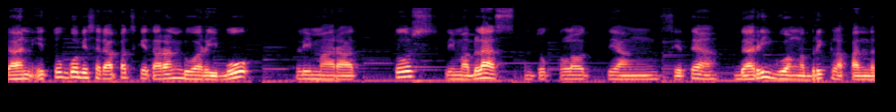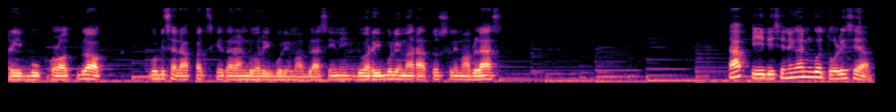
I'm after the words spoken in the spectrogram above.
dan itu gue bisa dapat sekitaran 2515 untuk cloud yang seatnya dari gue ngebreak 8000 cloud block gue bisa dapat sekitaran 2015 ini 2515 tapi di sini kan gue tulis ya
